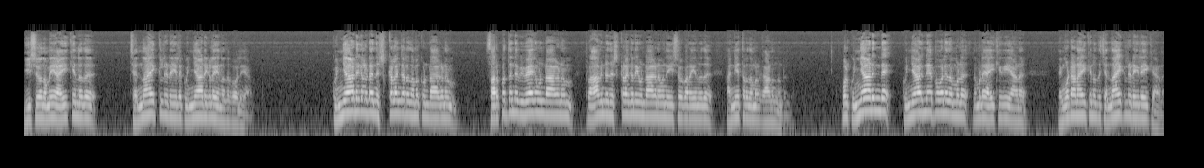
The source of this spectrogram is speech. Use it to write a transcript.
ഈശോ നമ്മെ അയക്കുന്നത് ചെന്നായ്ക്കളുടെ കുഞ്ഞാടുകളെ എന്നതുപോലെയാണ്. കുഞ്ഞാടുകളുടെ നിഷ്കളങ്കത നമുക്കുണ്ടാകണം. സർപ്പത്തിന്റെ വിവേകമുണ്ടാകണം പ്രാവിന്റെ നിഷ്കളങ്കത ഉണ്ടാകണമെന്ന് ഈശോ പറയുന്നത് അന്യത്ര നമ്മൾ കാണുന്നുണ്ടല്ലോ. അപ്പോൾ കുഞ്ഞാടിന്റെ കുഞ്ഞാടിനെ പോലെ നമ്മൾ നമ്മളെ അയക്കുകയാണ് എങ്ങോട്ടാണ് അയക്കുന്നത്? ചെന്നായ്ക്കളുടെ ഇടയിലേക്കാണ്.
